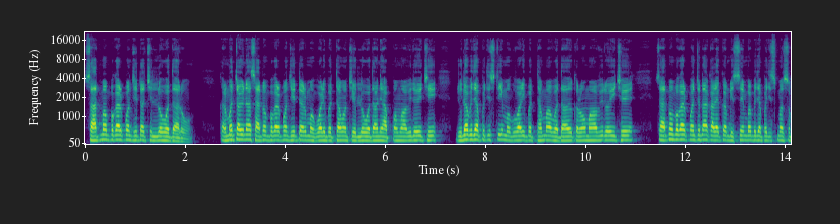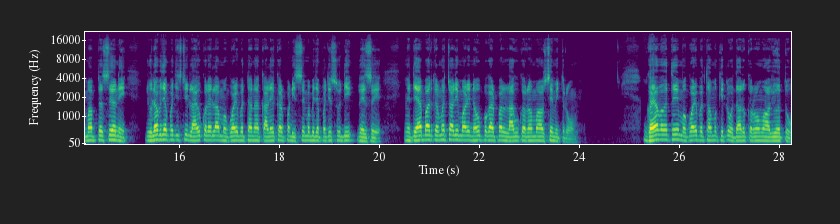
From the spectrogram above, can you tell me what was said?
સાતમા પગાર પણ છેટા છેલ્લો વધારો. કર્મચારીઓના સાતમા પગાર પંચ હેઠળ મોંઘવારી ભથ્થામાં છેલ્લો વધારાને આપવામાં આવી રહ્યો છે. જુલાઈ બે પચીસથી મોંઘવારી ભથ્થામાં વધારો કરવામાં આવી રહ્યો છે. સાતમા પગાર પંચના કાર્યક્રમ ડિસેમ્બર બે હજાર પચીસમાં સમાપ્ત થશે અને જુલાઈ બે પચીસથી લાગુ કરેલા મોંઘવારી ભથ્થાના કાર્યક્રમ પણ ડિસેમ્બર બે હજાર પચીસ સુધી રહેશે. અને ત્યારબાદ કર્મચારી માટે નવો પગાર પણ લાગુ કરવામાં આવશે મિત્રો. ગયા વખતે મોંઘવારી ભથ્થામાં કેટલો વધારો કરવામાં આવ્યો હતો?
